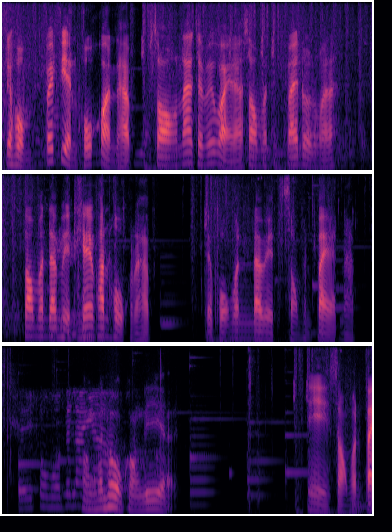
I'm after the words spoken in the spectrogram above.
เดี๋ยวผมไปเปลี่ยนพกก่อนนะครับซองน่าจะไม่ไหวนะซองมันไปโดดลงมานะตอนมันดาเมจแค่พันหกนะครับแต่พกมันดาเมจสองพันแปดนะครับเฮ้ยโปรโมทเป็นไรของอะมันหกของพี่อะนี่สองพันแป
